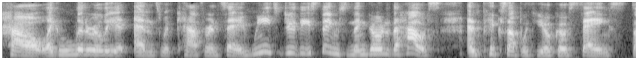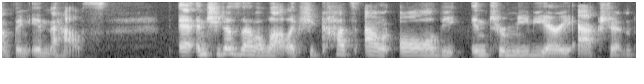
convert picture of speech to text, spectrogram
how, like, literally it ends with Kathryn saying, We need to do these things, and then go to the house and picks up with Yoko saying something in the house. And she does that a lot. Like, she cuts out all the intermediary action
